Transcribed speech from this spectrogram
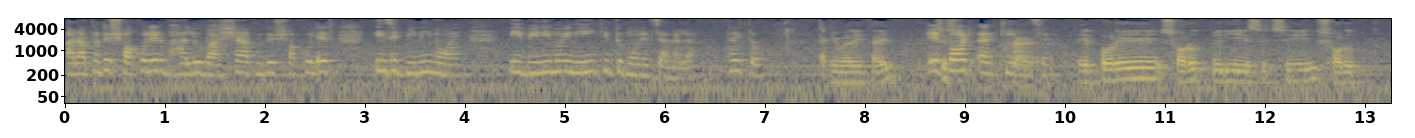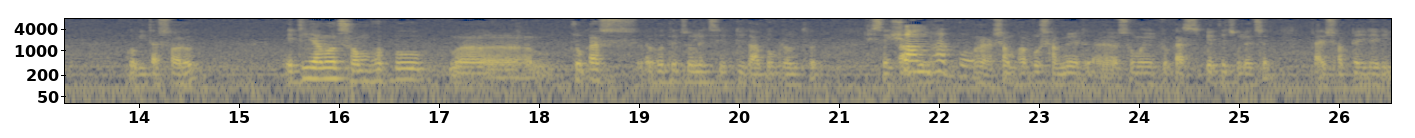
আর আপনাদের সকলের ভালোবাসা আপনাদের সকলের এই যে বিনিময় এই বিনিময় নিয়েই কিন্তু মনের জানালা তাই তো? একেবারেই তাই। এরপর কি হ্যাঁ, আছে? এরপরে শরৎ পেরিয়ে এসেছে শরৎ কবিতা শরৎ। এটি আমার সম্ভাব্য প্রকাশ হতে চলেছে একটি কাব্যগ্রন্থ। সেই সম্ভাব্য? হ্যাঁ সম্ভাব্য সামনের সময়ে প্রকাশ পেতে চলেছে তাই সবটাই রেডি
